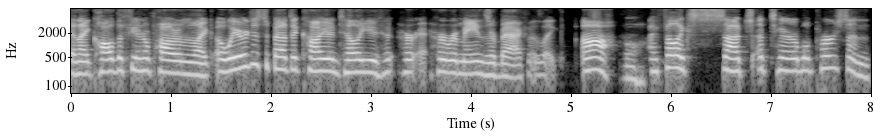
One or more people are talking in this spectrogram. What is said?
And I called the funeral parlor and they're like, oh, we were just about to call you and tell you her, her remains are back. And I was like, oh, oh, I felt like such a terrible person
